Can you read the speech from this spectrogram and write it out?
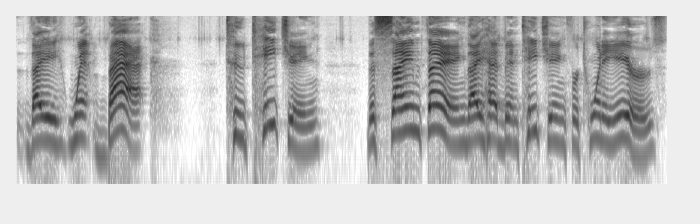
they went back to teaching the same thing they had been teaching for 20 years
